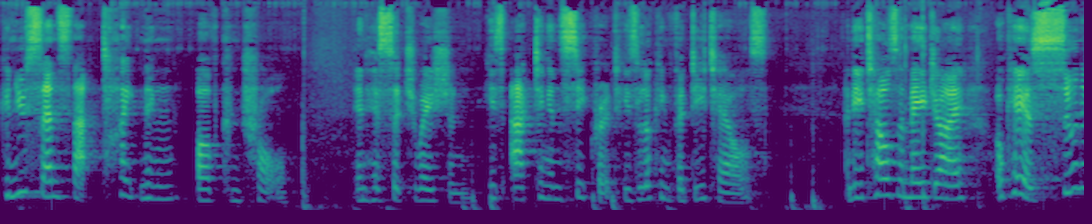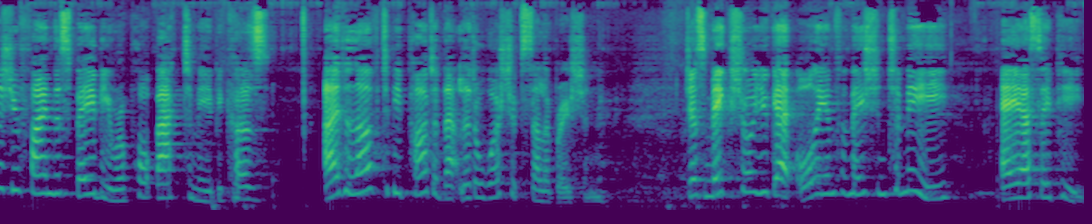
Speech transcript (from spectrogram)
Can you sense that tightening of control in his situation? He's acting in secret, he's looking for details. And he tells the Magi, okay, as soon as you find this baby, report back to me because I'd love to be part of that little worship celebration. Just make sure you get all the information to me ASAP.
